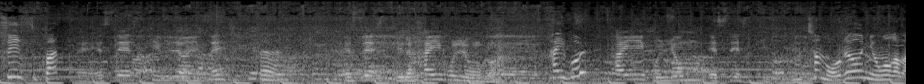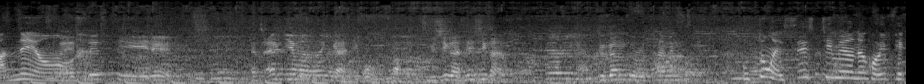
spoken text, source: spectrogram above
스위스 팟? 네, SST 훈련인데 네. SST를 하이 볼륨으로. 하이볼? 하이 볼륨 SST. 참 어려운 용어가 많네요. SST를 그냥 짧게만 하는 게 아니고 막 2시간, 3시간 그 강도로 타는 거예요. 보통 SST면은 거의 100,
